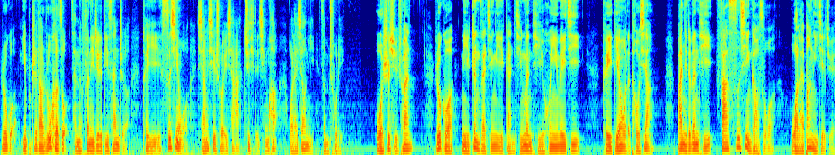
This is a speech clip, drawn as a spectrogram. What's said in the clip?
如果你不知道如何做才能分离这个第三者，可以私信我，详细说一下具体的情况，我来教你怎么处理。我是许川，如果你正在经历感情问题、婚姻危机，可以点我的头像，把你的问题发私信告诉我，我来帮你解决。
